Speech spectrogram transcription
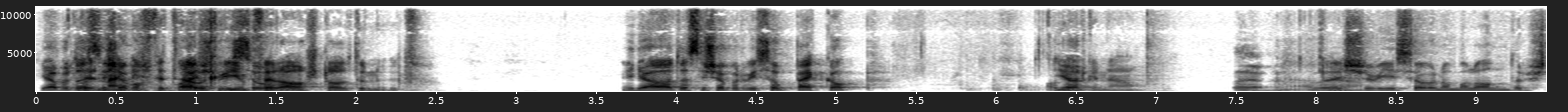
Ja, aber Weil das ist manchmal einfach, vertraue ich wie so, Veranstalter nicht. Ja, das ist aber wie so Backup. Ja, Oder? genau. Ja. Aber das ist Ja. wie so nochmal anders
